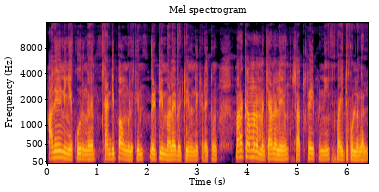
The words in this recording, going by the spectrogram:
அதையும் நீங்கள் கூறுங்க. கண்டிப்பாக உங்களுக்கு வெற்றி மேலே வெற்றி வந்து கிடைக்கும். மறக்காமல் நம்ம சேனலையும் சப்ஸ்கிரைப் பண்ணி வைத்துக்கொள்ளுங்கள்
